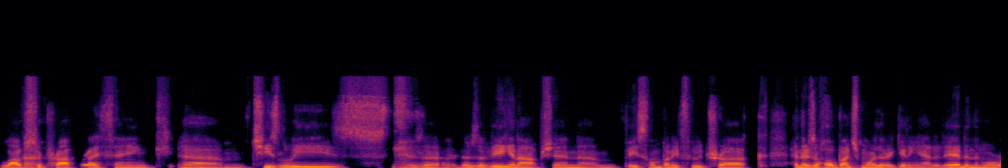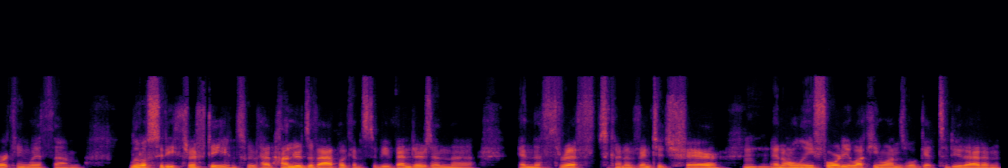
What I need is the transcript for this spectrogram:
Lobster Uh, Proper, I think. Um, Cheese Louise. There's a there's a vegan option. Um, Basil and Bunny food truck, and there's a whole bunch more that are getting added in. And then we're working with um, Little City Thrifty, and so we've had hundreds of applicants to be vendors in the in the thrift kind of vintage fair Mhm. and only 40 lucky ones will get to do that and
